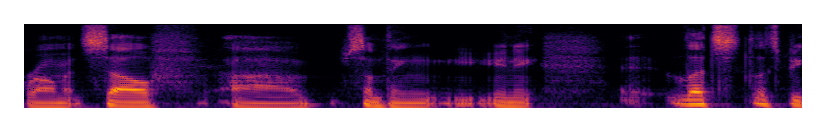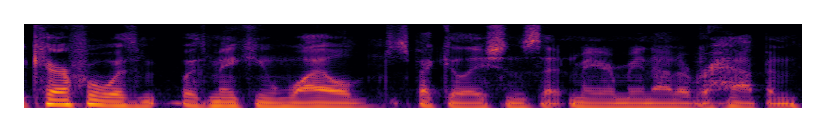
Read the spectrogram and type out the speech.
Rome itself, uh, something unique. Let's let's be careful with with making wild speculations that may or may not ever happen.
